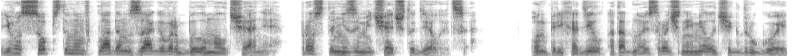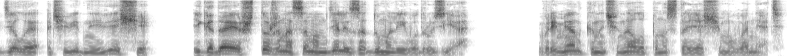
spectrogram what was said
Его собственным вкладом в заговор было молчание, просто не замечать, что делается. Он переходил от одной срочной мелочи к другой, делая очевидные вещи, и гадая, что же на самом деле задумали его друзья. Времянка начинала по-настоящему вонять.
